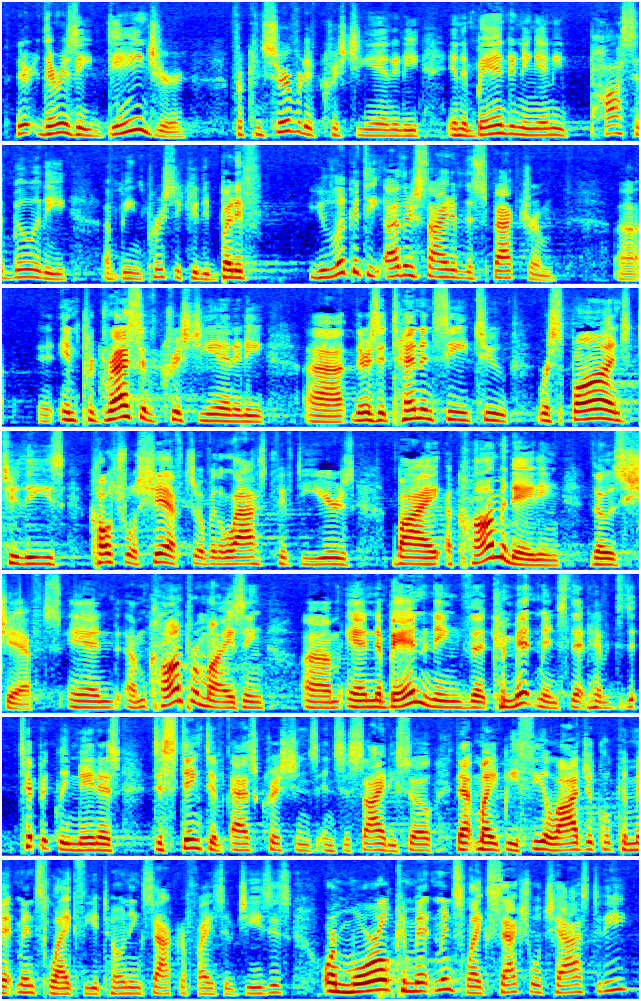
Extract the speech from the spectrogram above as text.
There, there is a danger for conservative Christianity in abandoning any possibility of being persecuted. But if you look at the other side of the spectrum, uh, in progressive Christianity, uh, there's a tendency to respond to these cultural shifts over the last 50 years by accommodating those shifts and um, compromising um, and abandoning the commitments that have d- typically made us distinctive as Christians in society. So that might be theological commitments like the atoning sacrifice of Jesus, or moral commitments like sexual chastity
